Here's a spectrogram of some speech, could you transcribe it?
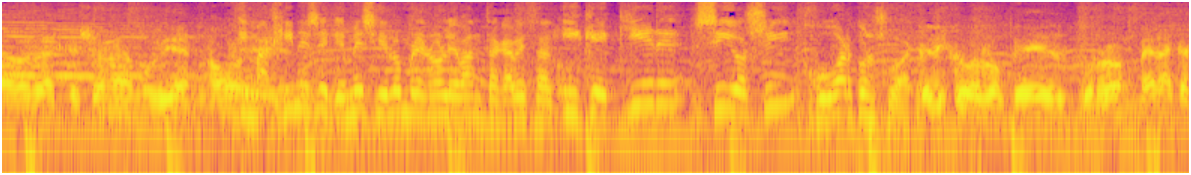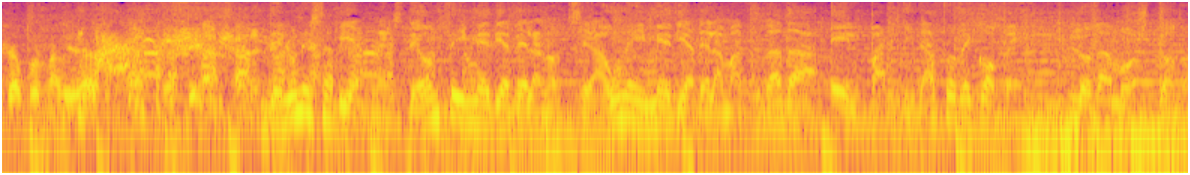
La verdad es que suena muy bien, ¿no? Imagínese que Messi, el hombre, no levanta cabeza y que quiere sí o sí jugar con Suárez. Le dijo lo que el turrón, ven a casa por Navidad. De lunes a viernes, de once y media de la noche a una y media de la madrugada, el partidazo de Cope. Lo damos todo.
